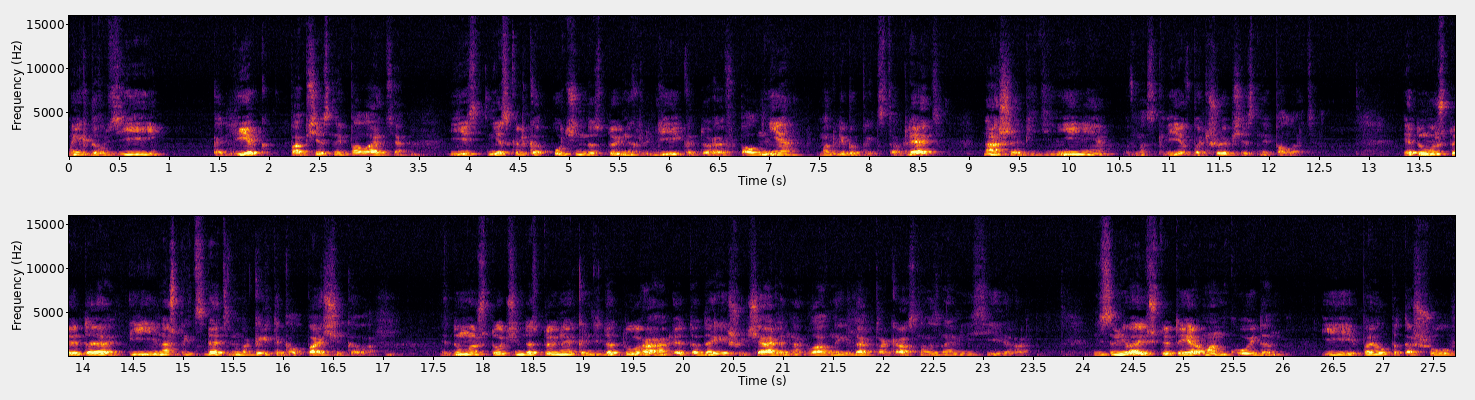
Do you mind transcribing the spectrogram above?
моих друзей, коллег по Общественной палате есть несколько очень достойных людей, которые вполне могли бы представлять наше объединение в Москве в Большой общественной палате. Я думаю, что это и наш председатель Маргарита Колпащикова. Я думаю, что очень достойная кандидатура – это Дарья Шучалина, главный редактор «Красного знамени Севера». Не сомневаюсь, что это и Роман Койдан, и Павел Поташов,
